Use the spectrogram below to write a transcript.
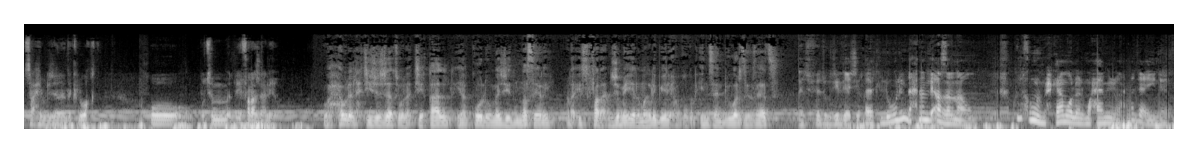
صاحب الجلاله ذاك الوقت وتم الإفراج عليهم وحول الاحتجاجات والاعتقال يقول مجيد النصيري رئيس فرع الجمعية المغربية لحقوق الإنسان بورزازات. هذوك ديال الاعتقالات الأولين إحنا اللي أزرناهم. كنا نكونوا المحكمة ولا المحامين إحنا اللي عيناهم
